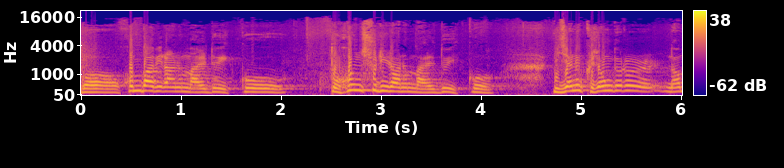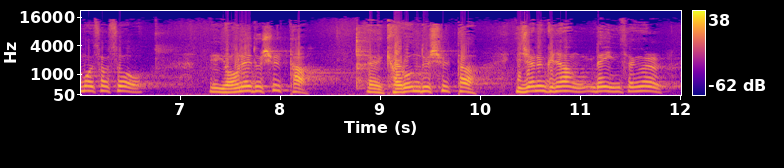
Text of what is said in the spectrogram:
뭐 혼밥이라는 말도 있고 또 혼술이라는 말도 있고 이제는 그 정도를 넘어서서 연애도 싫다, 예, 결혼도 싫다. 이제는 그냥 내 인생을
